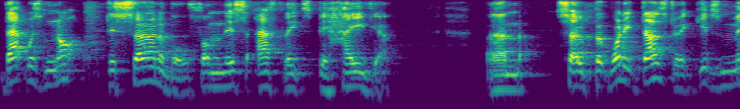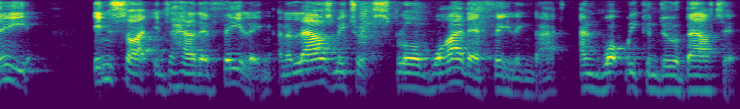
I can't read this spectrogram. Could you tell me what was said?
that was not discernible from this athlete's behavior. Um, so, but what it does do, it gives me insight into how they're feeling and allows me to explore why they're feeling that and what we can do about it.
